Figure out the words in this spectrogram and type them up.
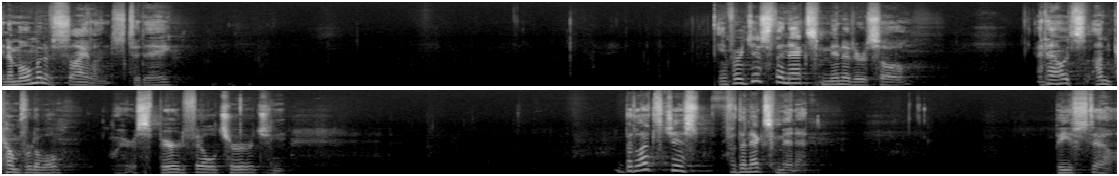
in a moment of silence today? And for just the next minute or so, and now it's uncomfortable. We're a spirit filled church, and But let's just, for the next minute, be still.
